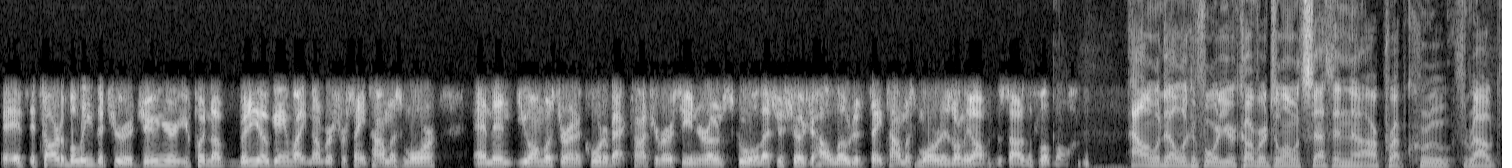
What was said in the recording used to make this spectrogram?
it, it's hard to believe that you're a junior. You're putting up video game like numbers for St. Thomas More, and then you almost are in a quarterback controversy in your own school. That just shows you how loaded St. Thomas More is on the offensive side of the football. Alan Waddell, looking forward to your coverage along with Seth and uh, our prep crew throughout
